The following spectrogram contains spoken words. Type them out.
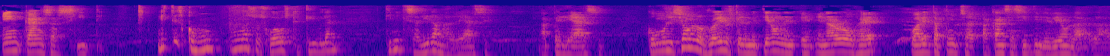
en Kansas City. Este es como uno de esos juegos que Cleveland tiene que salir a madrearse, a pelearse. Como le hicieron los Raiders que le metieron en, Arrowhead 40 puntos a, Kansas City y le dieron la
